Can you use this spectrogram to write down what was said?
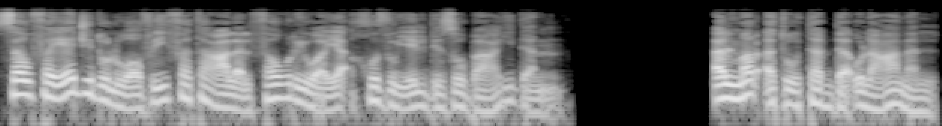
سوف يجد الوظيفة على الفور ويأخذ يلدز بعيدا. المرأة تبدأ العمل.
